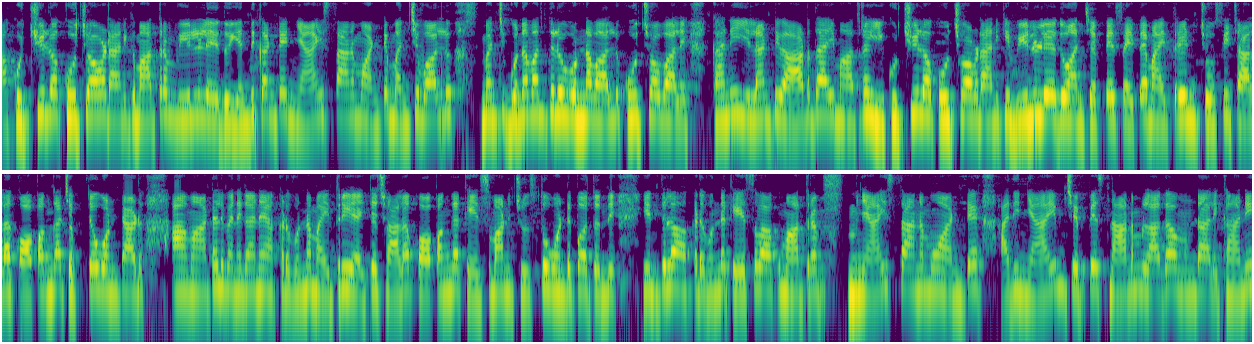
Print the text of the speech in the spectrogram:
ఆ కుర్చీలో కూర్చోవడానికి మాత్రం వీలు లేదు. ఎందుకంటే న్యాయస్థానం అంటే మంచి వాళ్ళు మంచి గుణవంతులు ఉన్న వాళ్ళు కూర్చోవాలి. కానీ ఇలాంటి ఆడదాయి మాత్రం ఈ కుర్చీలో కూర్చోవడానికి వీలు లేదు అని చెప్పేసి అయితే మైత్రిని చూసి చాలా కోపంగా చెప్తూ ఉంటాడు. ఆ మాటలు వినగానే అక్కడ ఉన్న మైత్రి అయితే చాలా కోపంగా కేశవాన్ని చూస్తూ ఉండిపోతుంది. ఇంతలో అక్కడ ఉన్న కేశవాకు మాత్రం న్యాయస్థానము అంటే అది న్యాయం చెప్పే స్నానం లాగా ఉండాలి. కానీ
